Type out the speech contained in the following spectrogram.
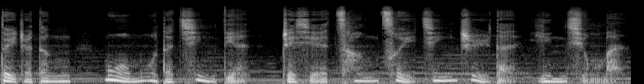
对着灯默默的敬点这些苍翠精致的英雄们。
